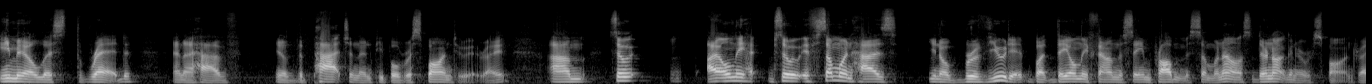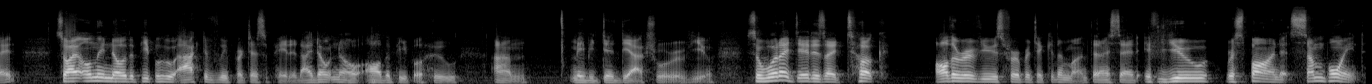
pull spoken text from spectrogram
email list thread and I have, you know, the patch and then people respond to it, right? Um, so I only, so if someone has, you know, reviewed it, but they only found the same problem as someone else, they're not going to respond, right? So I only know the people who actively participated. I don't know all the people who um, maybe did the actual review. So what I did is I took all the reviews for a particular month and I said, if you respond at some point,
